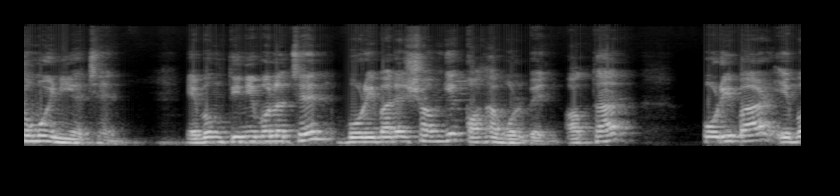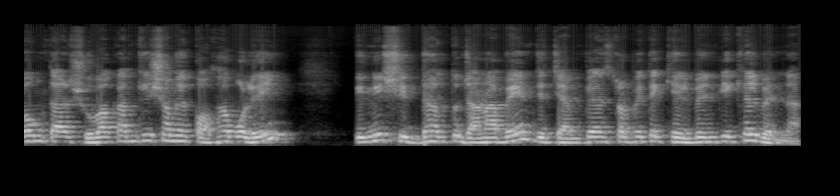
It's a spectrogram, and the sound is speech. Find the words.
সময় নিয়েছেন এবং তিনি বলেছেন, পরিবারের সঙ্গে কথা বলবেন। অর্থাৎ পরিবার এবং তার শুভাকাঙ্ক্ষীর সঙ্গে কথা বলেই তিনি সিদ্ধান্ত জানাবেন যে চ্যাম্পিয়ন্স ট্রফিতে খেলবেন কি খেলবেন না।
